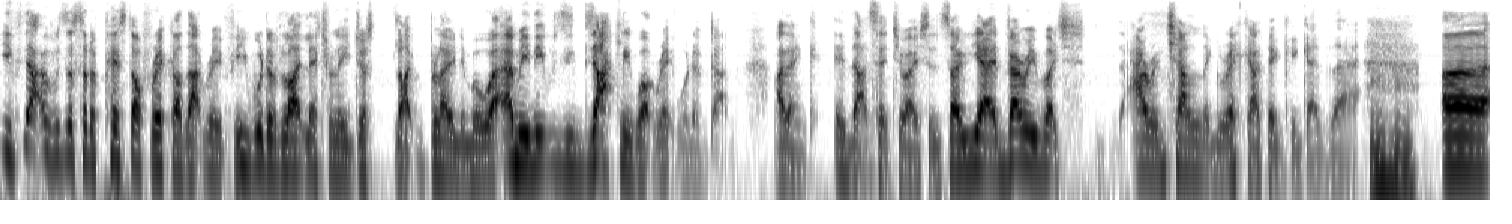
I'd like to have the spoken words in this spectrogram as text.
If that was a sort of pissed off Rick on that roof, he would have like literally just like blown him away. I mean, it was exactly what Rick would have done. I think in that situation. So yeah, very much Aaron channeling Rick. I think again there. hmm Uh,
